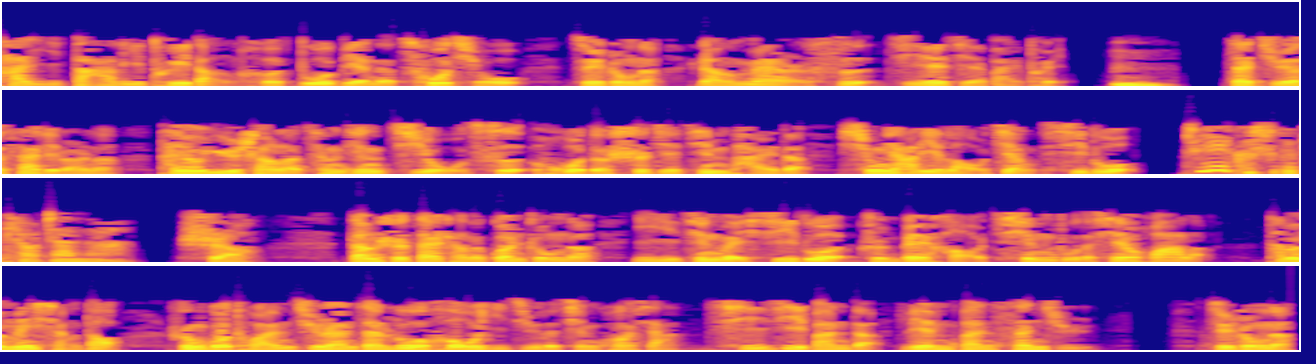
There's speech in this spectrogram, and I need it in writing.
他以大力推挡和多变的搓球，最终呢让迈尔斯节节败退。嗯，在决赛里边呢，他又遇上了曾经九次获得世界金牌的匈牙利老将西多，这可是个挑战呐。是啊，当时在场的观众呢，已经为西多准备好庆祝的鲜花了，他们没想到。荣国团居然在落后一局的情况下，奇迹般的连扳三局，最终呢，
